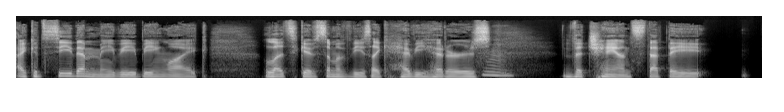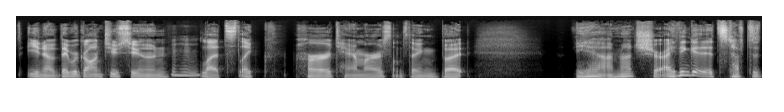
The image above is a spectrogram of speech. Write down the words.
I could see them maybe being like, let's give some of these like heavy hitters Hmm. the chance that they, you know, they were gone too soon. Mhm. Let's like her, Tamra, or something. But yeah, I'm not sure. I think it's tough to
